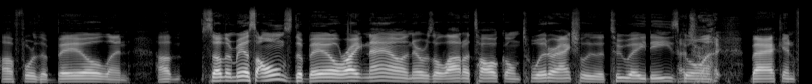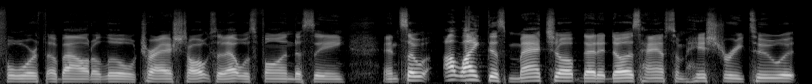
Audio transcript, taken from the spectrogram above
uh, for the bell, and uh, Southern Miss owns the bell right now. And there was a lot of talk on Twitter. Actually, the two ads That's going right. back and forth about a little trash talk, so that was fun to see. And so I like this matchup that it does have some history to it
